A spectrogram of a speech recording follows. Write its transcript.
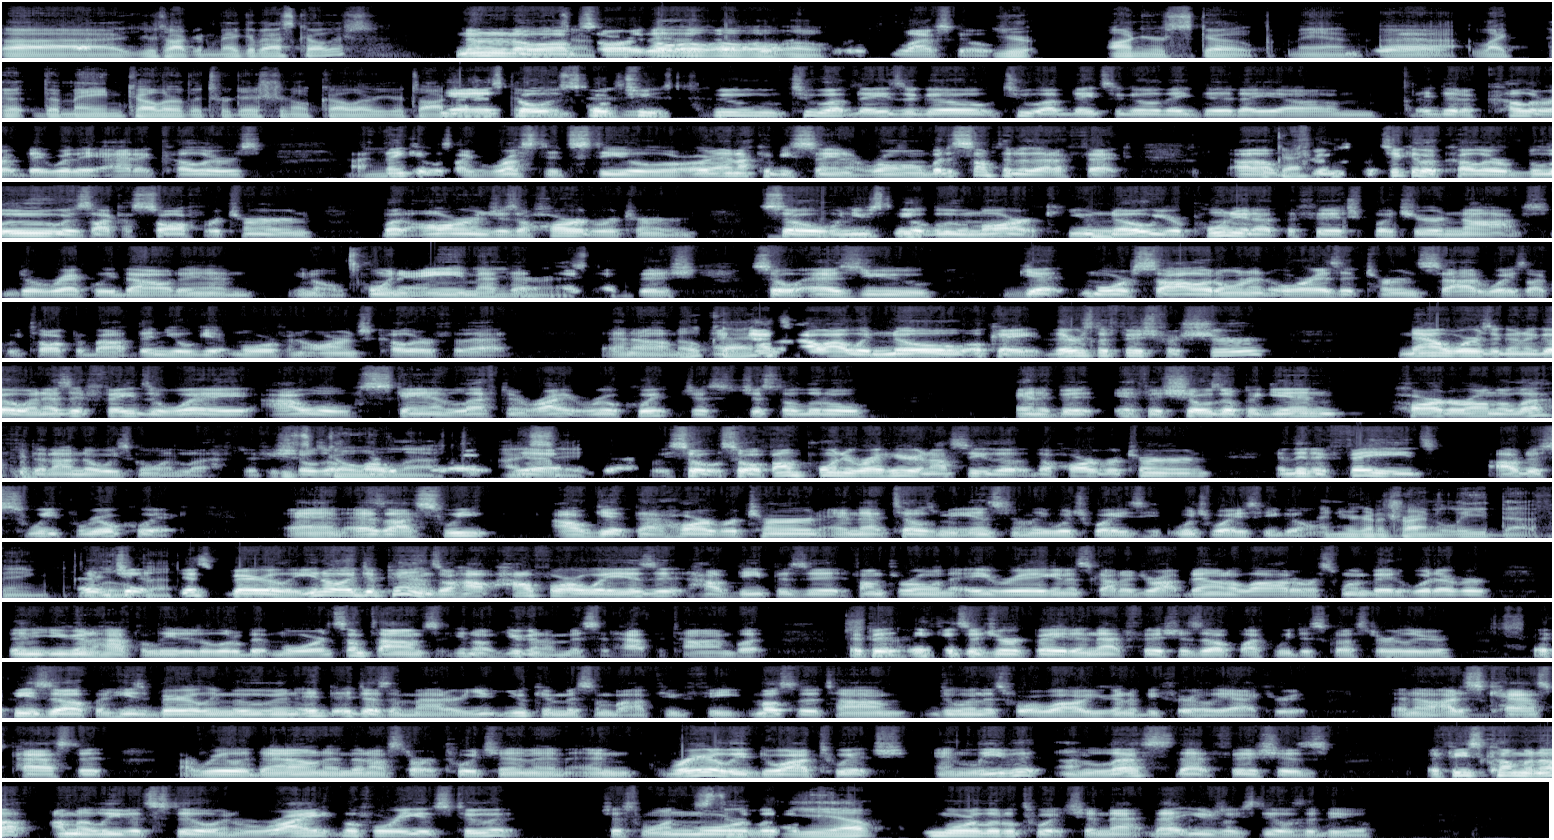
Uh, you're talking Megabass colors? No, no, no. I'm sorry. The, oh, oh, oh, oh, oh. Live scope. You're on your scope, man. Yeah. Uh, like the, the main color, the traditional color you're talking. Yeah. So, so two, two, two updates ago, two updates ago, they did a um, they did a color update where they added colors. I mm-hmm. think it was like rusted steel, or, and I could be saying it wrong, but it's something to that effect. Um, okay. For this particular color, blue is like a soft return, but orange is a hard return. So when you see a blue mark, you know you're pointed at the fish, but you're not directly dialed in, you know, point of aim at that, at that fish. So as you get more solid on it, or as it turns sideways, like we talked about, then you'll get more of an orange color for that. And um, okay. And that's how I would know. Okay, there's the fish for sure. Now where's it going to go? And as it fades away, I will scan left and right real quick, just just a little. And if it if it shows up again, harder on the left, then I know he's going left. If he he's shows up going left, right, yeah, see. exactly. So so if I'm pointed right here and I see the the hard return and then it fades, I'll just sweep real quick. And as I sweep, I'll get that hard return, and that tells me instantly which ways which way is he going. And you're going to try and lead that thing uh, just, just, barely. You know, it depends on how how far away is it, how deep is it. If I'm throwing the A rig and it's got to drop down a lot, or a swim bait or whatever, then you're going to have to lead it a little bit more. And sometimes, you know, you're going to miss it half the time, but if it if it's a jerk bait and that fish is up, like we discussed earlier, if he's up and he's barely moving, it, it doesn't matter. You you can miss him by a few feet. Most of the time, doing this for a while, you're going to be fairly accurate. And uh, I just cast past it, I reel it down, and then I start twitching. And and rarely do I twitch and leave it unless that fish is. If he's coming up, I'm going to leave it still. And right before he gets to it, just one more still, little yep more little twitch, and that that usually seals the deal.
